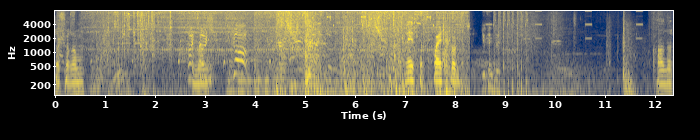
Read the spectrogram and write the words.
koşalım. Hemen. Neyse Spike'ı it. Aldın.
